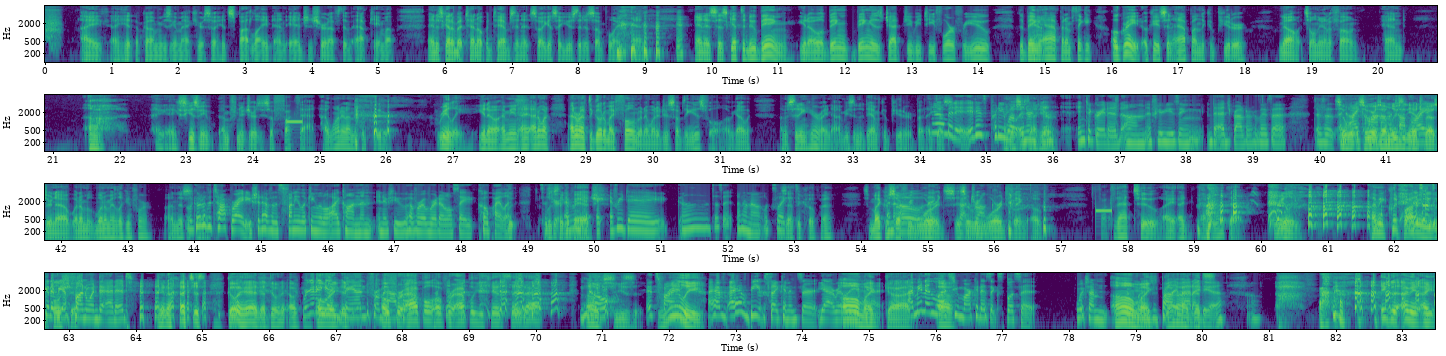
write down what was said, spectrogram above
I, I hit. I'm using a Mac here, so I hit Spotlight and Edge, and sure enough, the app came up, and it's got hmm. about ten open tabs in it. So I guess I used it at some point, and and it says get the new Bing. You know, Bing Bing is ChatGPT four for you, the Bing yeah. app, and I'm thinking, oh great, okay, it's an app on the computer. No, it's only on a phone, and. Uh, excuse me, I'm from New Jersey, so fuck that. I want it on the computer. Really, you know, I mean, I, I, don't want, I don't have to go to my phone when I want to do something useful. I mean, I'm sitting here right now. I'm using the damn computer, but I yeah, guess. but it, it is pretty I well inter- in, integrated. Um, if you're using the Edge browser, there's a there's a so, an icon so, so I'm losing the Edge right. browser now. What am what am I looking for on this? Well, go no. to the top right. You should have this funny looking little icon. Then, and if you hover over it, it'll say Copilot. It says looks like every, a badge. Every day, uh, does it? I don't know. It looks like is that the Copilot? So Microsoft Rewards is a drunk. reward thing. Oh, fuck that too. I I, I don't want that. Really. I mean, quit bothering this one's going to be a fun one to edit. you know, just go ahead. I don't. Oh, We're going to oh, get right. banned from oh, Apple. for Apple. Oh, for Apple, you can't say that. no, oh, jeez, it's fine. Really? I have I have beeps I can insert. Yeah, really. Oh my can't. god. I mean, unless uh, you mark it as explicit, which I'm. Oh my which is probably god, a bad idea. So. I mean, I,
